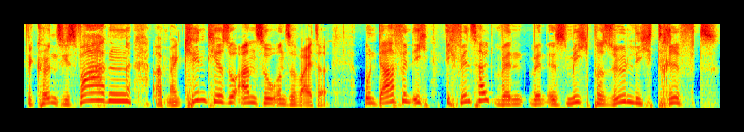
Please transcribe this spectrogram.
wie können Sie es wagen, Äh, mein Kind hier so an, so und so weiter. Und da finde ich, ich finde es halt, wenn, wenn es mich persönlich trifft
